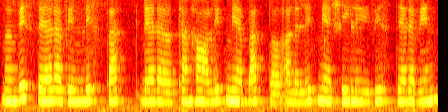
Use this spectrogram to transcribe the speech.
Men hvis dere vil litt sterk, dere kan ha litt mer pepper eller litt mer chili hvis dere vil.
